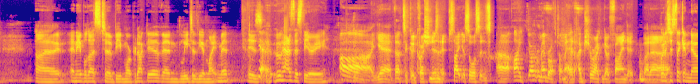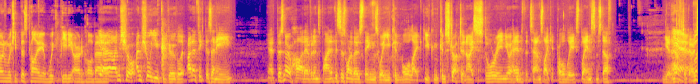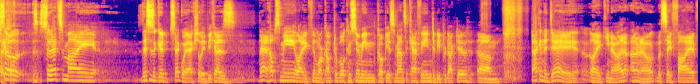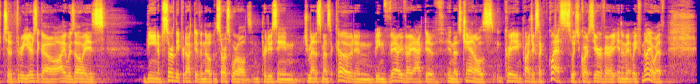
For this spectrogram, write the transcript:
Uh, enabled us to be more productive and lead to the enlightenment. Is Yeah. who has this theory? Ah, yeah, that's a good question, isn't it? Cite your sources. Uh, I don't remember off the top of my head. I'm sure I can go find it, but uh, But it's just like a known wiki. There's probably a Wikipedia article about it. Yeah. I'm sure. I'm sure you could Google it. I don't think there's any. You know, there's no hard evidence behind it. This is one of those things where you can more like you can construct a nice story in your head that sounds like it probably explains some stuff. You'd have to go well, so so that's my. This is a good segue actually because that helps me like feel more comfortable consuming copious amounts of caffeine to be productive. Um, back in the day, like you know, I don't, I don't know, let's say five to three years ago, I was always being absurdly productive in the open source world, producing tremendous amounts of code and being very, very active in those channels, creating projects like Requests, which of course you're very intimately familiar with.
